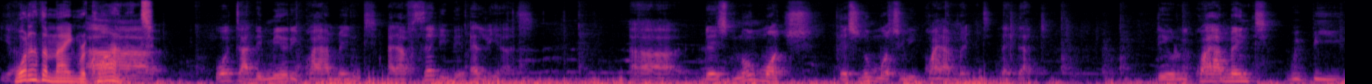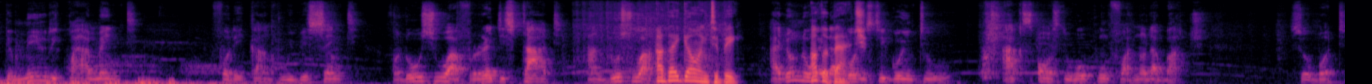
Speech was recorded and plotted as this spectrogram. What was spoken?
Yeah. What are the main requirements? Uh, what are the main requirements? I have said it the earlier. Uh, there's no much. There's no much requirement like that. The requirement will be the main requirement for the camp will be sent for those who have registered and those who are. Are they going to be? I don't know other whether God is still going to ask us to open for another batch. So, but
